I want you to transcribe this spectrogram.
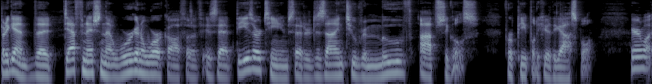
But again, the definition that we're going to work off of is that these are teams that are designed to remove obstacles for people to hear the gospel. Karen,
